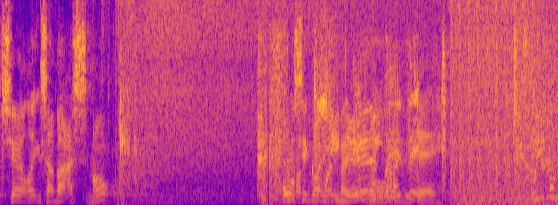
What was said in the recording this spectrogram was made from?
See, I likes a bit of smoke. What's he going to do? weed Well, every is it- day. Just leave him.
